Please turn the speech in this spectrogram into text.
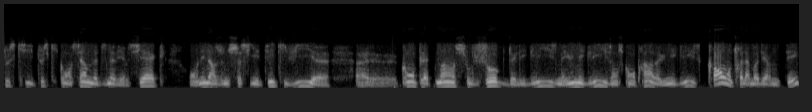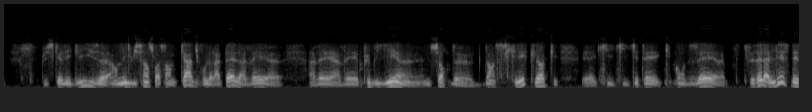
tout ce qui, tout ce qui concerne le 19e siècle, on est dans une société qui vit euh, euh, complètement sous le joug de l'Église, mais une Église, on se comprend, là, une Église contre la modernité, puisque l'Église, en 1864, je vous le rappelle, avait, euh, avait, avait publié une sorte d'encyclique qui, qui, qui, était, qu'on disait, qui faisait la liste des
